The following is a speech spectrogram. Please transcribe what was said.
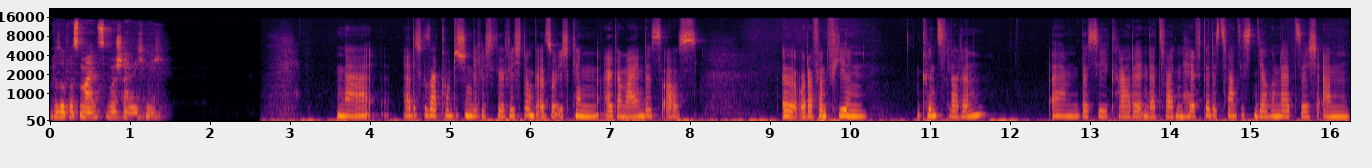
Aber sowas meinst du wahrscheinlich nicht. Na, ehrlich gesagt kommt es schon in die richtige Richtung. Also ich kenne allgemein das aus äh, oder von vielen Künstlerinnen, ähm, dass sie gerade in der zweiten Hälfte des 20. Jahrhunderts sich an,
